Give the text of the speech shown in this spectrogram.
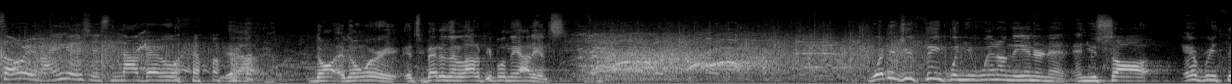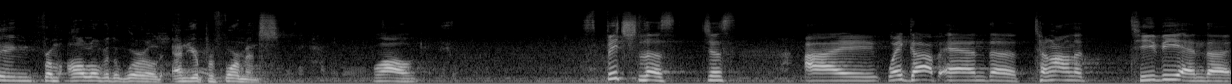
Sorry, my English is not very well. Yeah. Don't Don't worry. It's better than a lot of people in the audience. What did you think when you went on the internet and you saw everything from all over the world and your performance? Wow. Speechless. Just I wake up and uh, turn on the TV and uh,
